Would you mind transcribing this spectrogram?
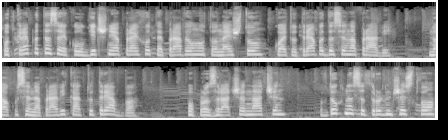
Подкрепата за екологичния преход е правилното нещо, което трябва да се направи, но ако се направи както трябва, по прозрачен начин, в дух на сътрудничество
